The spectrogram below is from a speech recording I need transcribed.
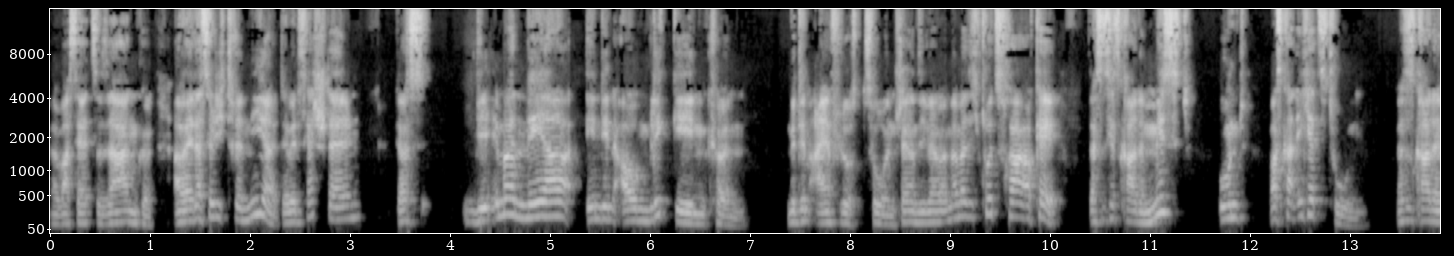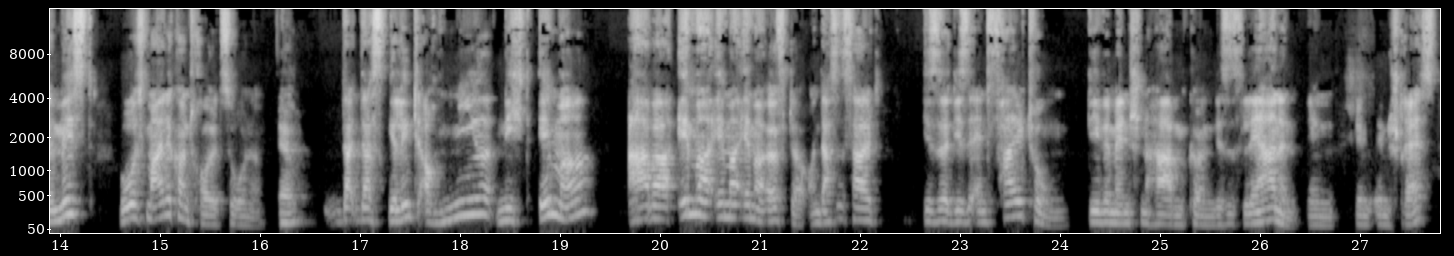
äh, was er hätte sagen können. Aber wer das wirklich trainiert, der wird feststellen, dass wir immer näher in den Augenblick gehen können mit dem Einflusszonen. Stellen Sie, wenn man sich kurz fragt, okay, das ist jetzt gerade Mist und was kann ich jetzt tun? Das ist gerade Mist, wo ist meine Kontrollzone? Ja. das gelingt auch mir nicht immer, aber immer, immer, immer öfter. Und das ist halt diese, diese Entfaltung, die wir Menschen haben können, dieses Lernen in, in, in Stress.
